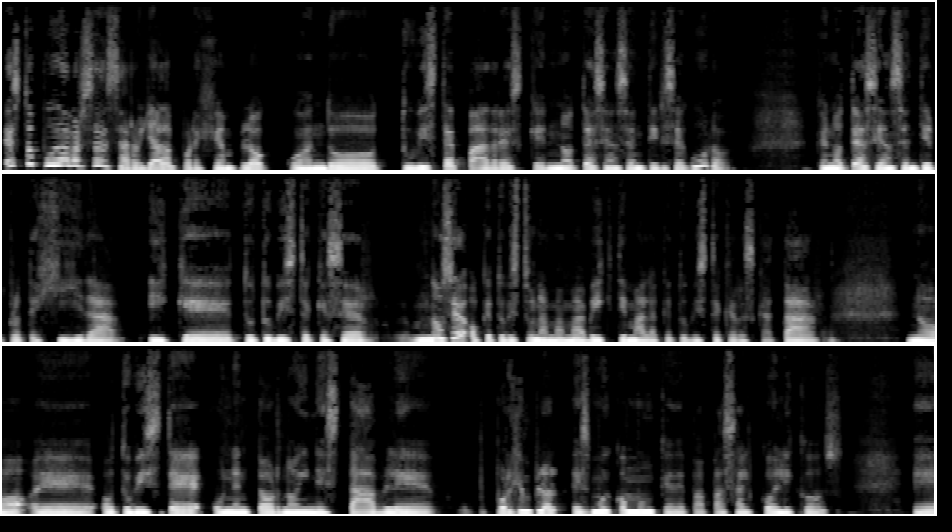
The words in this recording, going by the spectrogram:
esto pudo haberse desarrollado, por ejemplo, cuando tuviste padres que no te hacían sentir seguro, que no te hacían sentir protegida y que tú tuviste que ser, no sé, o que tuviste una mamá víctima a la que tuviste que rescatar, ¿no? Eh, o tuviste un entorno inestable. Por ejemplo, es muy común que de papás alcohólicos eh,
